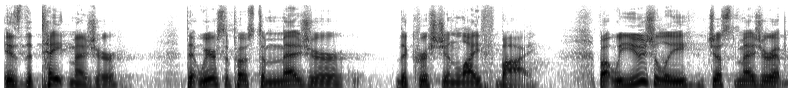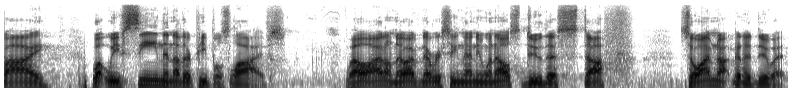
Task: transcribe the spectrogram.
is the tape measure that we're supposed to measure the Christian life by. But we usually just measure it by what we've seen in other people's lives. Well, I don't know, I've never seen anyone else do this stuff, so I'm not going to do it.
